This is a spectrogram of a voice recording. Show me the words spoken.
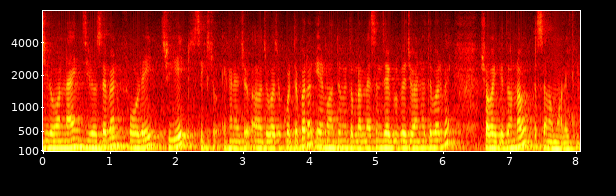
zero one nine zero seven four eight three eight six two এখানে যোগাযোগ করতে পারো। এর মাধ্যমে তোমরা মেসেঞ্জার গ্রুপে জয়েন হতে পারবে। সবাইকে ধন্যবাদ। আসসালামু আলাইকুম।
